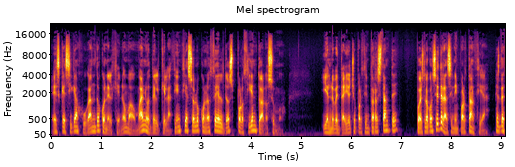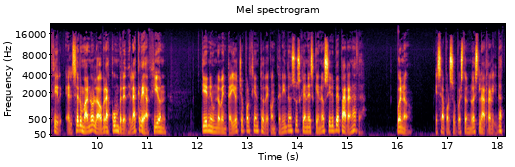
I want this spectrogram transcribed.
es que sigan jugando con el genoma humano, del que la ciencia solo conoce el 2% a lo sumo. Y el 98% restante, pues lo consideran sin importancia. Es decir, el ser humano, la obra cumbre de la creación, tiene un 98% de contenido en sus genes que no sirve para nada. Bueno, esa por supuesto no es la realidad.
